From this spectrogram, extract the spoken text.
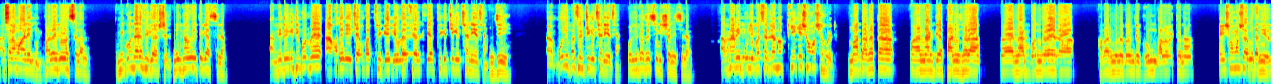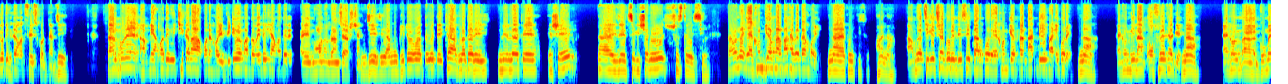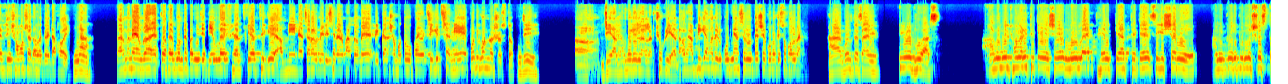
আসসালামু আলাইকুম। ওয়ালাইকুম আসসালাম। আপনি কোন জায়গা থেকে আসছেন? নীলফামারী থেকে আসছিলাম। আপনি তো ইতিপূর্বে আমাদের এই চেম্বার থেকে নিউ লাইফ হেলথ কেয়ার থেকে চিকিৎসা নিয়েছেন। জি। পলিপাসের চিকিৎসা নিয়েছেন। পলিপাসের চিকিৎসা নিয়েছিলাম। আপনার এই পলিপাসের জন্য কি কি সমস্যা হইতো মাথা ব্যথা নাক দিয়ে পানি ঝরা নাক বন্ধ হয়ে যাওয়া আবার মনে করেন যে ঘুম ভালো হইতো না। এই সমস্যাগুলো। দীর্ঘদিন যাবত ফেস করতেন। জি। তারপরে আপনি আমাদের এই ঠিকানা মনে হয় ভিডিওর মাধ্যমে দেখে আমাদের এই মহানা ব্রাঞ্চে আসছেন। জি জি আমি ভিডিওর মাধ্যমে দেখে আপনাদের এই নিউ লাইফে এসে আহ, এই যে চিকিৎসা নিয়ে সুস্থ হয়েছি। তাহলে এখন কি আপনার মাথা ব্যথা হয়? না এখন কিছু হয় না। আমরা চিকিৎসা করে দিছি তারপর এখন কি আপনার নাক দিয়ে পানি পড়ে? না। এখন কি নাক অফ হয়ে থাকে? না। এখন ঘুমের যে সমস্যাটা হয়তো এটা হয়। না। তার মানে আমরা এক কথায় বলতে পারি যে নিউ লাইফ হেলথ কেয়ার থেকে আপনি ন্যাচারাল মেডিসিনের মাধ্যমে বিজ্ঞানসম্মত উপায়ে চিকিৎসা নিয়ে পরিপূর্ণ সুস্থ। জি। জি আলহামদুলিল্লাহ শুক্রিয়া। তাহলে আপনি কি আমাদের অডিয়েন্সের উদ্দেশ্যে কোনো কিছু বলবেন? হ্যাঁ বলতে চাই প্রিয় ভিউয়ার্স আমি নীলফামারী থেকে এসে নিউ লাইফ হেলথ কেয়ার থেকে চিকিৎসা নিয়ে আমি পরিপূর্ণ সুস্থ।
